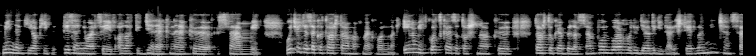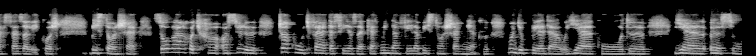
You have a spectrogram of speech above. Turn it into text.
mindenki, aki 18 év alatti gyereknek számít. Úgyhogy ezek a tartalmak megvannak. Én, amit kockázatosnak tartok ebből a szempontból, hogy ugye a digitális térben nincsen százszázalékos biztonság. Szóval, hogyha a szülő csak úgy felteszi ezeket mindenféle biztonság nélkül, mondjuk például jelkód, jelszó,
